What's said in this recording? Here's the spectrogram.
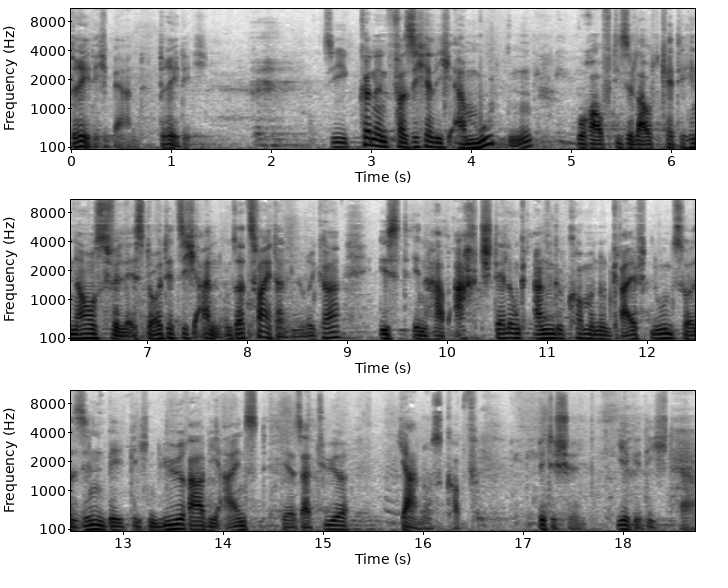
Dreh dich, Bernd, dreh dich. Sie können versicherlich ermuten, worauf diese Lautkette hinaus will. Es deutet sich an, unser zweiter Lyriker ist in Hab-Acht-Stellung angekommen und greift nun zur sinnbildlichen Lyra wie einst der Satyr Januskopf. Bitte schön, Ihr Gedicht, Herr.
